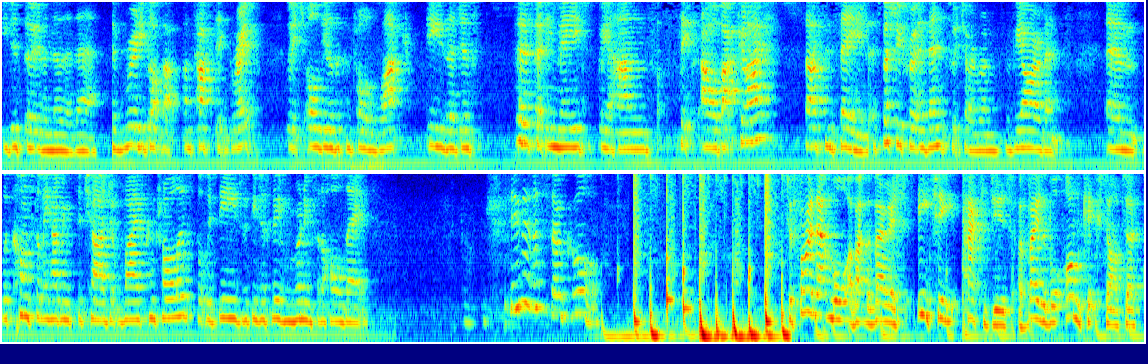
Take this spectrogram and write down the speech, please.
You just don't even know they're there. They've really got that fantastic grip, which all the other controllers lack. These are just perfectly made for your hands. Six hour battery life. That's insane, especially for events which I run, for VR events. Um, we're constantly having to charge up Vive controllers, but with these, we can just leave them running for the whole day. Oh these are just so cool. To find out more about the various etee packages available on Kickstarter,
